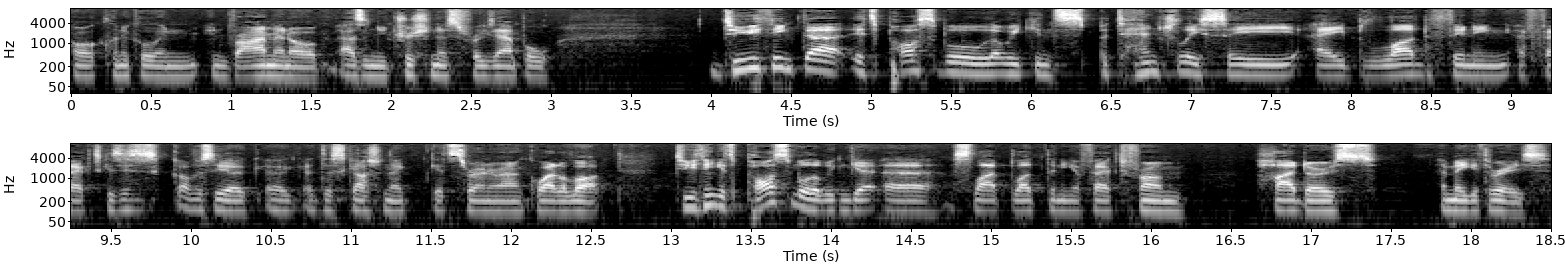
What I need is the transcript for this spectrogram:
or a clinical in, environment or as a nutritionist, for example, do you think that it's possible that we can potentially see a blood thinning effect? Because this is obviously a, a, discussion that gets thrown around quite a lot. Do you think it's possible that we can get a slight blood thinning effect from high dose omega 3s?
